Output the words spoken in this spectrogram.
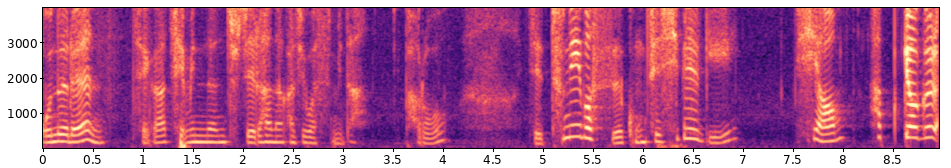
오늘은 제가 재밌는 주제를 하나 가지고 왔습니다. 바로 이제 투니버스 공채 11기 시험 합격을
